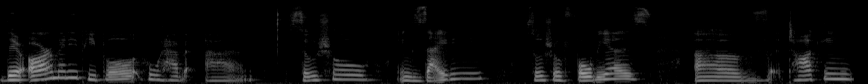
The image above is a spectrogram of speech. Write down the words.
there are many people who have uh, social anxiety, social phobias of talking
